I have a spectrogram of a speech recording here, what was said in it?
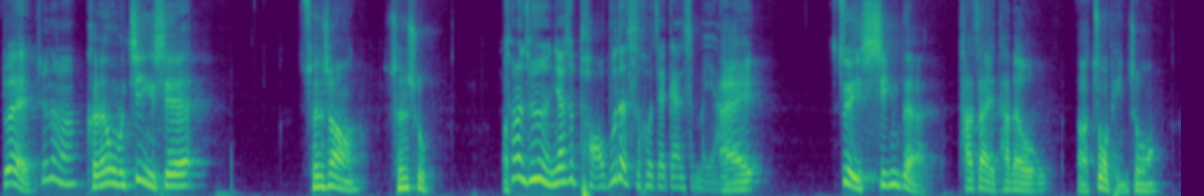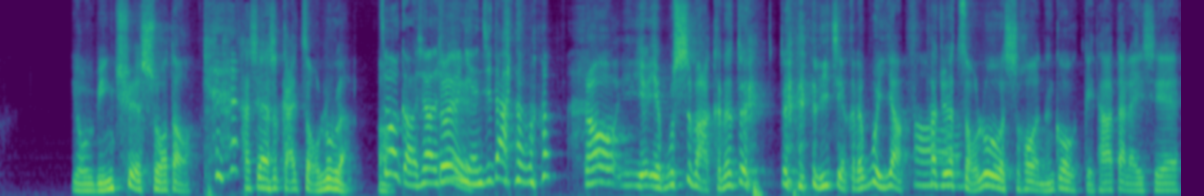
对，真的吗？可能我们近一些村上春树，村上春树人家是跑步的时候在干什么呀？哎，最新的他在他的呃作品中有明确说到，他现在是改走路了。啊这么搞笑，是因为年纪大了吗？然后也也不是吧，可能对 对理解可能不一样。哦他觉得走路的时候能够给他带来一些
